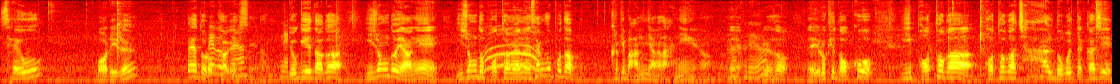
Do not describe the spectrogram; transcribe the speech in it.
새우 머리를 빼도록 빼볼까요? 하겠습니다. 네. 여기에다가 이 정도 양에 이 정도 버터면은 생각보다 그렇게 많은 양은 아니에요. 네. 아, 그래요? 그래서 네, 이렇게 넣고 이 버터가 버터가 잘 녹을 때까지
